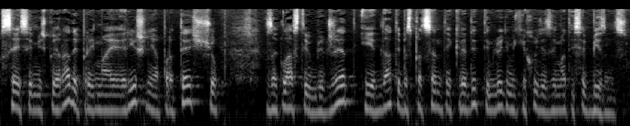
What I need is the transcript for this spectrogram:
сесія міської ради приймає рішення про те, щоб закласти в бюджет і дати безпроцентний кредит тим людям, які хочуть займатися бізнесом.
